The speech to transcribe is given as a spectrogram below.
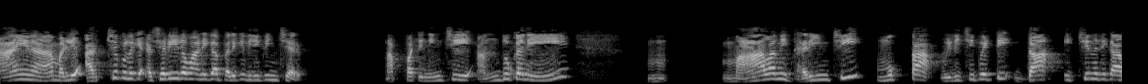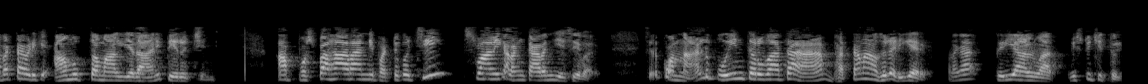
ఆయన మళ్ళీ అర్చకులకి అశరీరవాణిగా పలికి వినిపించారు. అప్పటి నుంచి అందుకని మాలని ధరించి ముక్త విడిచిపెట్టి ద ఇచ్చినది కాబట్టి ఆవిడికి ఆముక్త మాల్యద అని పేరొచ్చింది. ఆ పుష్పహారాన్ని పట్టుకొచ్చి స్వామికి అలంకారం చేసేవారు. సరే కొన్నాళ్ళు పోయిన తరువాత భట్టనాథులు అడిగారు. అనగా పెరియాళ్వార్ విష్ణు చిత్తులు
